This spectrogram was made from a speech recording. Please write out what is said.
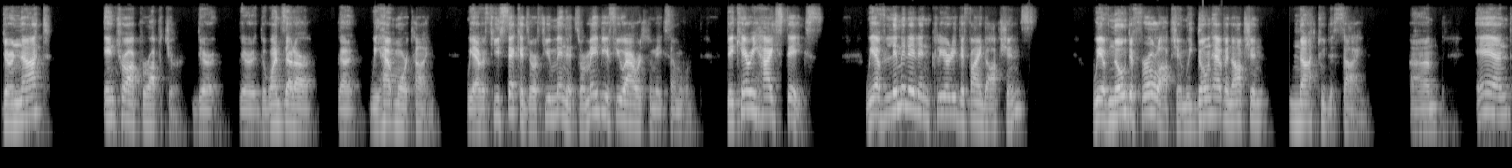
they're not intra-op rupture. They're they're the ones that are that we have more time. We have a few seconds or a few minutes or maybe a few hours to make some of them. They carry high stakes. We have limited and clearly defined options. We have no deferral option. We don't have an option not to decide. Um, and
